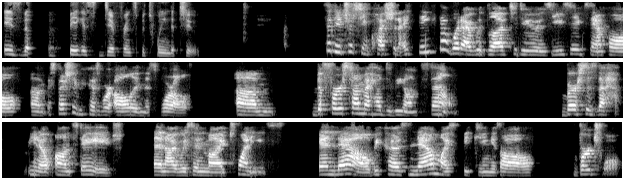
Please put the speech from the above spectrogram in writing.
is the biggest difference between the two? It's an interesting question. I think that what i would love to do is use the example um, especially because we're all in this world um, the first time i had to be on film versus the you know on stage and i was in my 20s and now, because now my speaking is all virtual,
